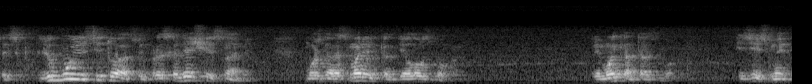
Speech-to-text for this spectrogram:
То есть любую ситуацию, происходящую с нами, можно рассматривать как диалог с Богом. Прямой контакт с Богом. И здесь мы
